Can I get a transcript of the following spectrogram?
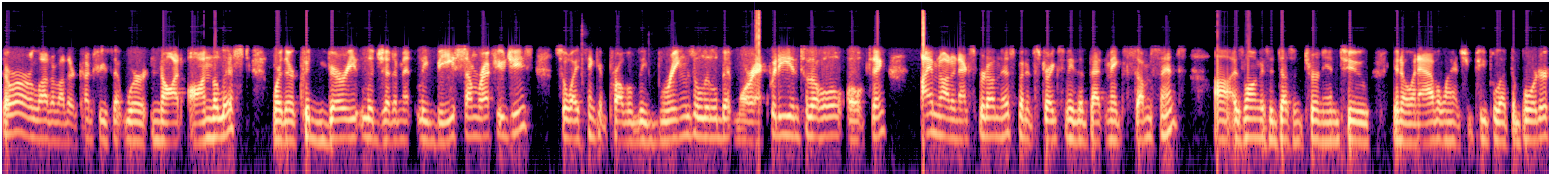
There are a lot of other countries that were not on the list where there could very legitimately be some refugees. So I think it probably brings a little bit more equity into the whole whole thing. I'm not an expert on this, but it strikes me that that makes some sense. Uh, as long as it doesn't turn into, you know, an avalanche of people at the border,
